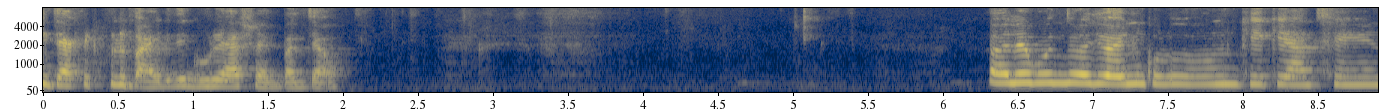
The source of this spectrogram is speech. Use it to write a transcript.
তুমি জ্যাকেট খুলে বাইরে দিয়ে ঘুরে আসো একবার, যাও। তাহলে বন্ধুরা জয়েন করুন। কে কে আছেন?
